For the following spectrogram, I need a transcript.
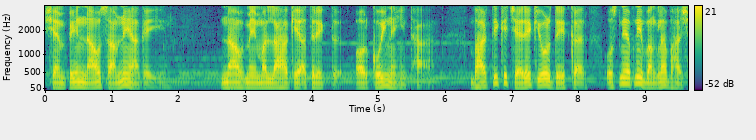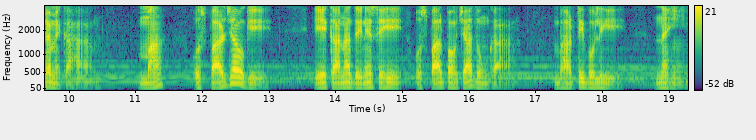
शैंपेन नाव सामने आ गई। नाव में मल्लाह के अतिरिक्त और कोई नहीं था। भारती के चेहरे की ओर देखकर उसने अपनी बंगला भाषा में कहा, माँ, उस पार जाओगी। एक आना देने से ही उस पार पहुँचा दूँगा। भारती बोली, नहीं।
